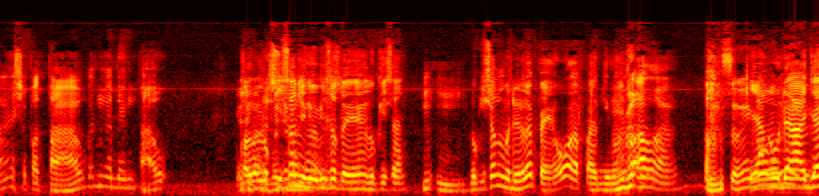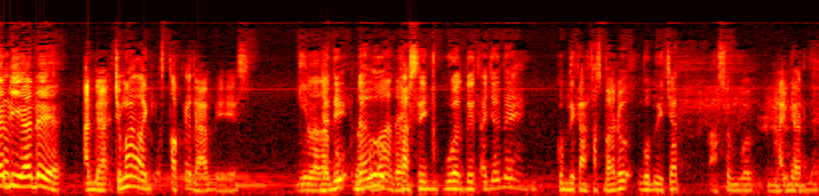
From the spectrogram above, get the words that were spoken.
aja siapa tahu kan nggak ada yang tahu. Gua Kalau lukisan gua juga bisa tuh ya, lukisan. Lukisan modelnya PO apa gimana? Enggak lah. Langsung Yang gua udah jadi ada ya? Ada, cuma lagi stoknya udah habis. Gila Jadi laku lu ya. kasih gua duit aja deh. Gua beli kanvas baru, gua beli cat, langsung gua hajar deh.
